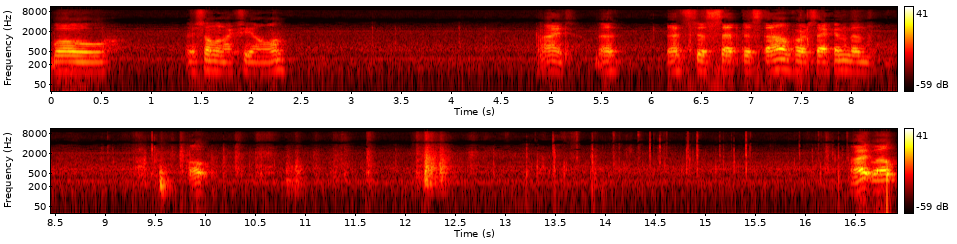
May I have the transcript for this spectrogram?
Whoa. There's someone actually on. Right. Let, let's just set this down for a second and... Oh. Alright, well,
